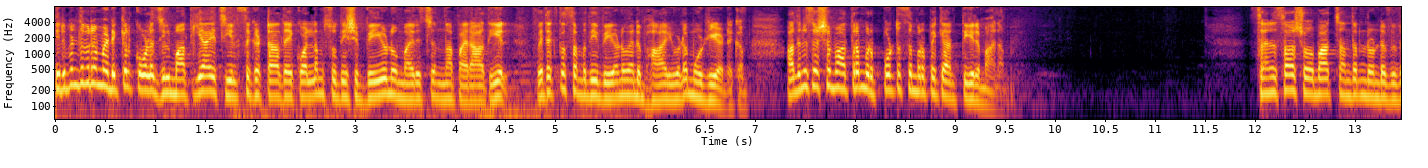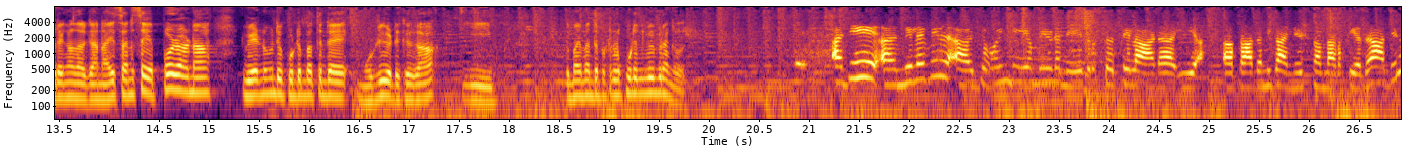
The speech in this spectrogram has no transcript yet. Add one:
തിരുവനന്തപുരം മെഡിക്കൽ കോളേജിൽ മതിയായ ചികിത്സ കിട്ടാതെ കൊല്ലം സ്വദേശി വേണു മരിച്ചെന്ന പരാതിയിൽ വിദഗ്ധ സമിതി വേണുവിന്റെ ഭാര്യയുടെ മൊഴിയെടുക്കും. അതിനുശേഷം മാത്രം റിപ്പോർട്ട് സമർപ്പിക്കാൻ തീരുമാനം. സനസ ശോഭ ചന്ദ്രനുണ്ട് വിവരങ്ങൾ നൽകാനായി. സനസ എപ്പോഴാണ് വേണുവിന്റെ കുടുംബത്തിന്റെ മൊഴിയെടുക്കുക? ഈ ഇതുമായി ബന്ധപ്പെട്ടുള്ള കൂടുതൽ വിവരങ്ങൾ അജി അഹ് നിലവിൽ ജോയിന്റ് ഡി എം എയുടെ നേതൃത്വത്തിലാണ് ഈ പ്രാഥമിക അന്വേഷണം നടത്തിയത്. അതിൽ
